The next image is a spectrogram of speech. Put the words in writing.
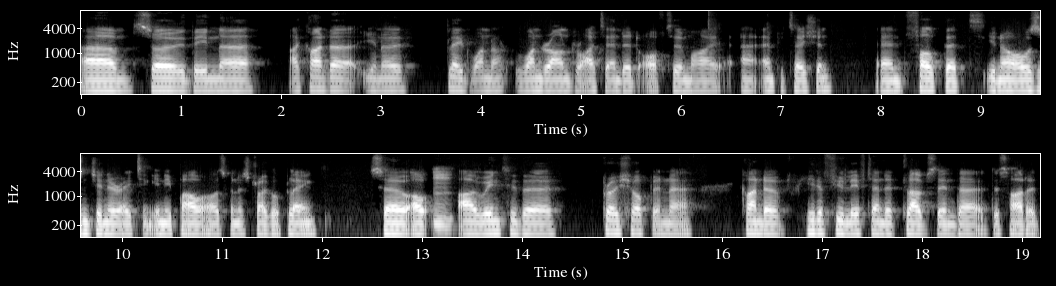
um, so then uh, I kind of, you know, played one one round right-handed after my uh, amputation, and felt that you know I wasn't generating any power. I was going to struggle playing, so I, mm. I went to the pro shop and uh, kind of hit a few left-handed clubs and uh, decided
